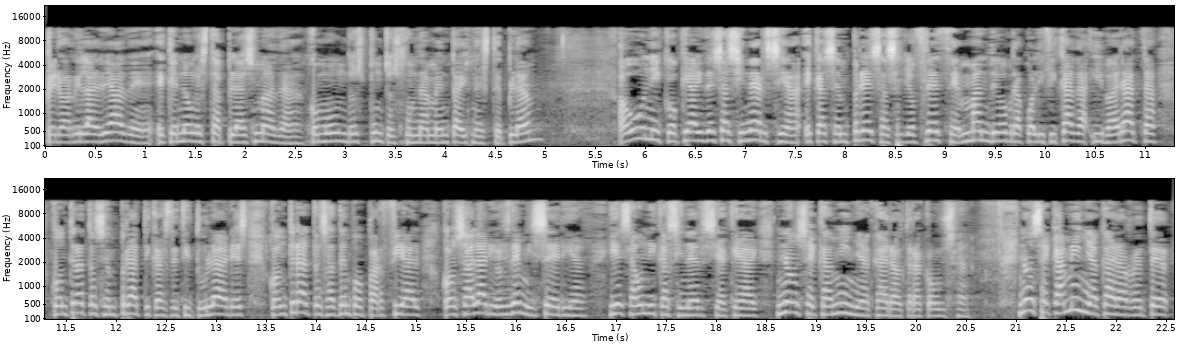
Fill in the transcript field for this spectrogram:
pero a realidade é que non está plasmada como un dos puntos fundamentais neste plan. O único que hai desa sinerxia é que as empresas se lle ofrece man de obra cualificada e barata, contratos en prácticas de titulares, contratos a tempo parcial, con salarios de miseria, e esa única sinerxia que hai. Non se camiña cara a outra cousa. Non se camiña cara a reter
